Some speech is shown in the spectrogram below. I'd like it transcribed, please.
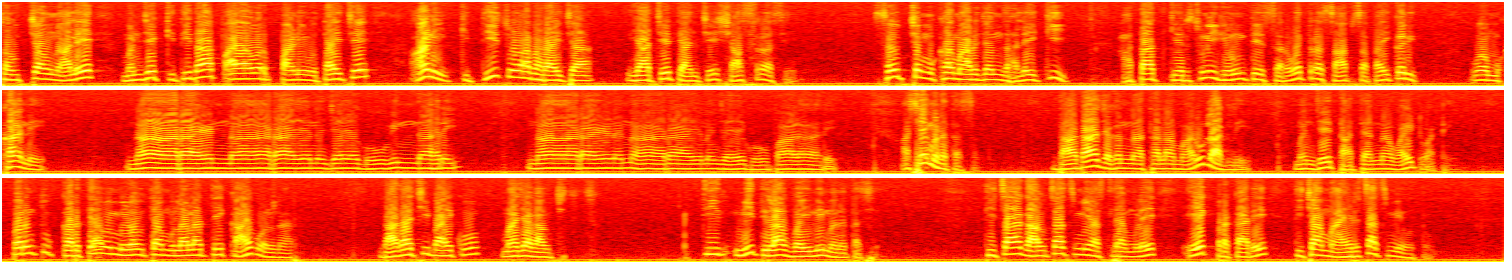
शौचाहून आले म्हणजे कितीदा पायावर पाणी ओतायचे आणि किती चुळा भरायच्या याचे त्यांचे शास्त्र असे. शौच मुखमार्जन झाले की हातात केरसुणी घेऊन ते सर्वत्र साफसफाई करीत व मुखाने नारायण नारायण जय गोविंद हरे. नारायण नारायण जय गोपाळ हरे. असे म्हणत असत. दादा जगन्नाथाला मारू लागले म्हणजे तात्यांना वाईट वाटे. परंतु करत्या व मिळवत्या मुलाला ते काय बोलणार? दादाची बायको माझ्या गावचीच. ती मी तिला वहिनी म्हणत असे. तिचा गावचाच मी असल्यामुळे एक प्रकारे तिच्या माहेरचाच मी होतो.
